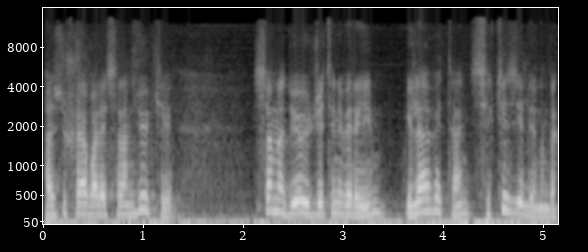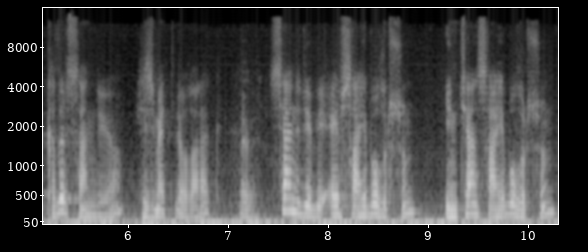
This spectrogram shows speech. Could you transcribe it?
Hazreti Şuayb Aleyhisselam diyor ki sana diyor ücretini vereyim. İlaveten 8 yıl yanında kalırsan diyor hizmetli olarak. Evet. Sen de diyor bir ev sahibi olursun. imkan sahibi olursun.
